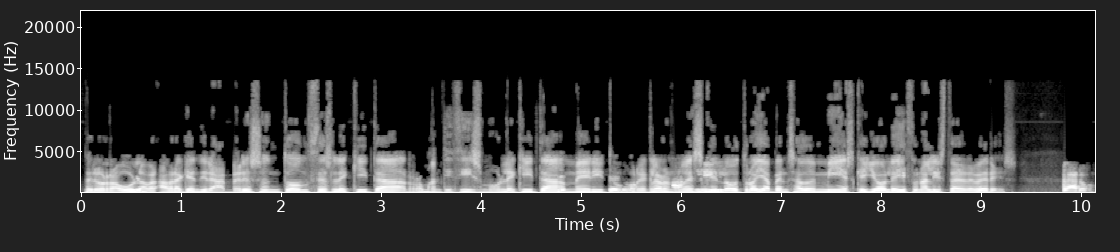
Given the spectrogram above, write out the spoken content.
Pero Raúl, habrá, quien dirá, pero eso entonces le quita romanticismo, le quita mérito, porque claro, no es que el otro haya pensado en mí, es que yo le hice una lista de deberes. Claro,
